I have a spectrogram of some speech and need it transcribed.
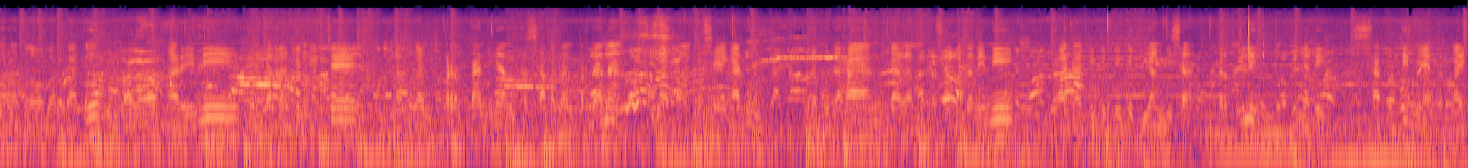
warahmatullahi wabarakatuh. Waalaikumsalam. Hari ini tim Qatar Pinong FC melakukan pertandingan persahabatan perdana di lapangan Persija Gadung. Mudah-mudahan dalam persahabatan ini ada bibit-bibit yang bisa terpilih untuk menjadi satu tim yang terbaik.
